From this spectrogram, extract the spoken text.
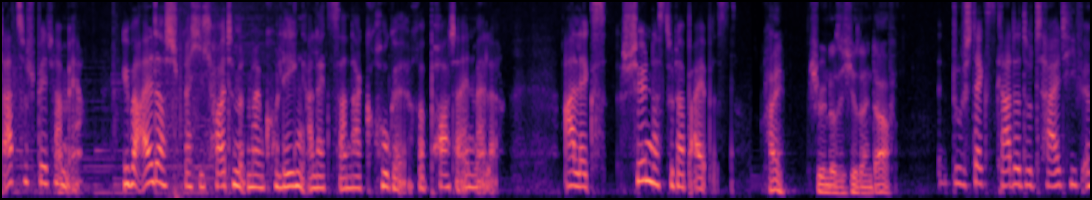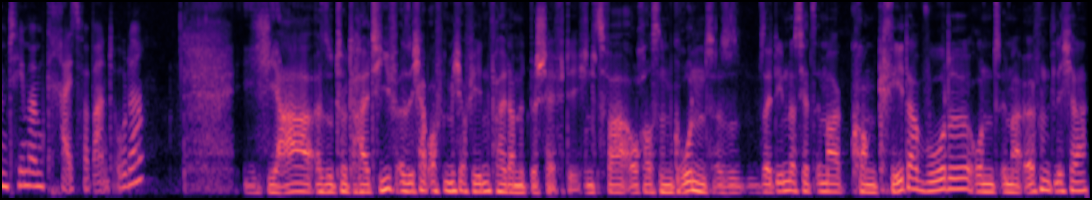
Dazu später mehr. Über all das spreche ich heute mit meinem Kollegen Alexander Krugel, Reporter in Melle. Alex, schön, dass du dabei bist. Hi, schön, dass ich hier sein darf. Du steckst gerade total tief im Thema im Kreisverband, oder? Ja, also total tief. Also ich habe mich auf jeden Fall damit beschäftigt. Und zwar auch aus einem Grund. Also seitdem das jetzt immer konkreter wurde und immer öffentlicher,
